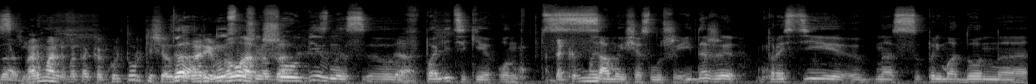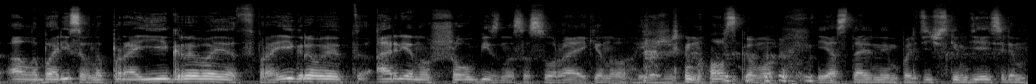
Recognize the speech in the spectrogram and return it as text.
да. Нормально мы так о культурке сейчас говорим. Ну, ну ладно, шоу-бизнес э, в политике, он самый сейчас лучший. И даже, прости нас, Примадонна Алла Борисовна проигрывает, проигрывает арену шоу-бизнеса Сурайкину и Жириновскому и остальным политическим деятелям.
